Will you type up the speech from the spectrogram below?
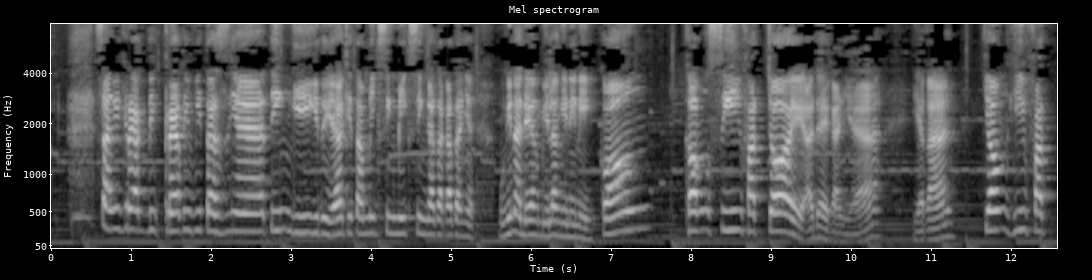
Saking kreatif, kreativitasnya tinggi gitu ya, kita mixing-mixing kata-katanya. Mungkin ada yang bilang gini nih, Kong Kong Si Fat Choi, ada ya kan ya? Ya kan? Kyong Hee Fat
